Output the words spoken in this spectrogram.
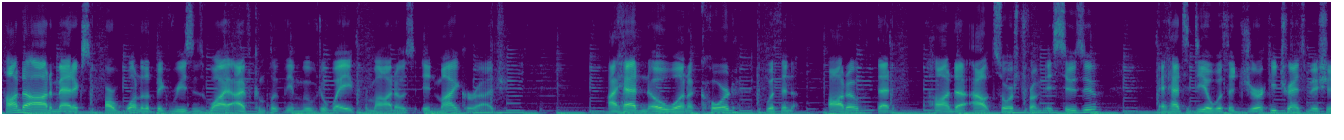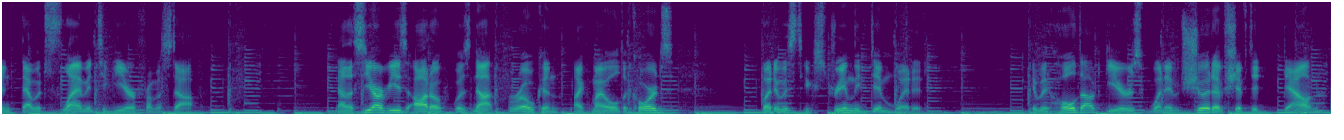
Honda automatics are one of the big reasons why I've completely moved away from autos in my garage. I had an 01 Accord with an auto that Honda outsourced from Isuzu and had to deal with a jerky transmission that would slam into gear from a stop. Now, the CRV's auto was not broken like my old Accords, but it was extremely dim witted. It would hold out gears when it should have shifted down,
